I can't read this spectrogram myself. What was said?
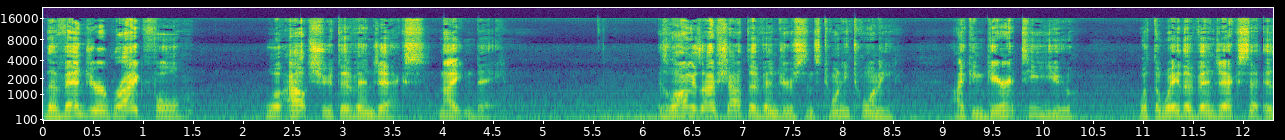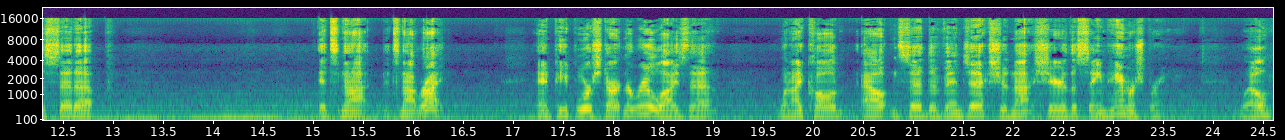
the Avenger rifle will outshoot the Avenge X night and day. As long as I've shot the Avengers since 2020, I can guarantee you, with the way the Avenge X is set up, it's not it's not right. And people are starting to realize that when I called out and said the Avenge X should not share the same hammer spring. Well,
